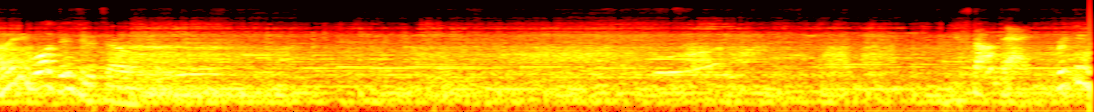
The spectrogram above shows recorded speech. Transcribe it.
I mean, he walked into it, so. Stop that! Freaking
